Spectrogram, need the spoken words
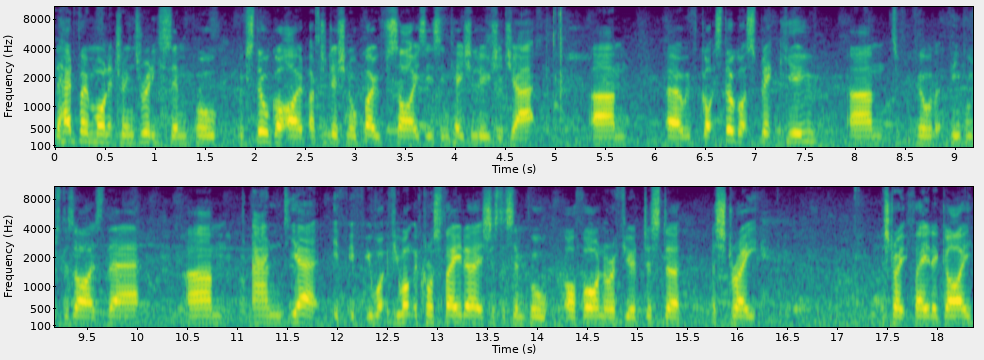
The headphone monitoring is really simple. We've still got our, our, traditional both sizes in case you lose your jack. Um, uh, we've got still got split cue um, to fulfill people's desires there. Um, and yeah, if, if, you, if you want the crossfader, it's just a simple off-on, or if you're just a, a straight a straight fader guy,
